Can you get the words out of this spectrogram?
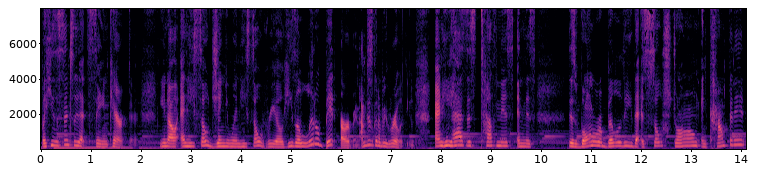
But he's essentially that same character, you know, and he's so genuine, he's so real, he's a little bit urban. I'm just gonna be real with you. And he has this toughness and this this vulnerability that is so strong and confident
